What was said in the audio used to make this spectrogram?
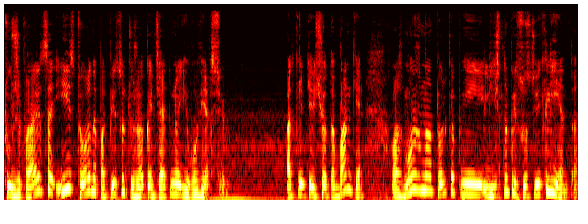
тут же правится и стороны подписывают уже окончательную его версию. Открытие счета в банке возможно только при личном присутствии клиента,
